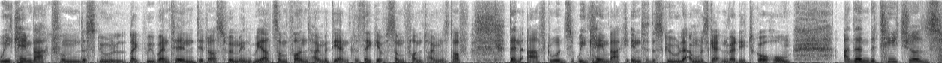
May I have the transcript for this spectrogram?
we came back from the school, like we went in, did our swimming, we had some fun time at the end because they give us some fun time and stuff. Then afterwards, we came back into the school and was getting ready to go home. And then the teachers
